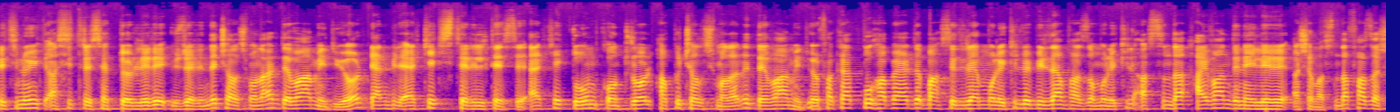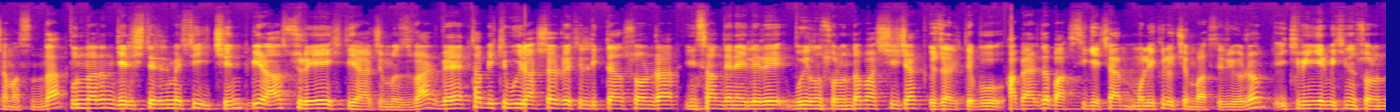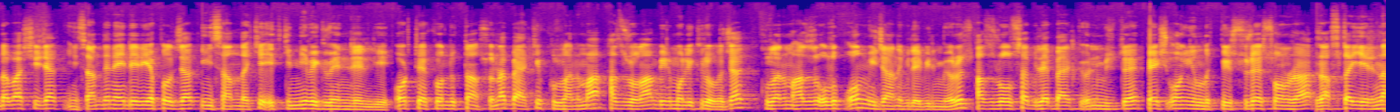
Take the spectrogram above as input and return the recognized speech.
retinoik asit reseptörleri üzerinde çalışmalar devam ediyor. Yani bir erkek sterilitesi, erkek doğum kontrol hapı çalışmaları devam ediyor. Fakat bu haberde bahsedilen molekül ve birden fazla molekül aslında hayvan deneyleri aşamasında, faz aşamasında. Bunların geliştirilmesi için biraz süreye ihtiyacımız var ve tabii ki bu ilaçlar üretildikten sonra insan deneyleri bu yılın sonunda başlayacak. Özellikle bu haberde bahsi geçen molekül için bahsediyorum. 2022'nin sonunda başlayacak. İnsan deneyleri yapılacak. İnsandaki etkinliği ve güvenilirliği ortaya konduktan sonra belki kullanıma hazır olan bir molekül olacak. Kullanıma hazır olup olmayacağını bile bilmiyoruz. Hazır olsa bile belki önümüzde 5-10 yıllık bir süre sonra rafta yerini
